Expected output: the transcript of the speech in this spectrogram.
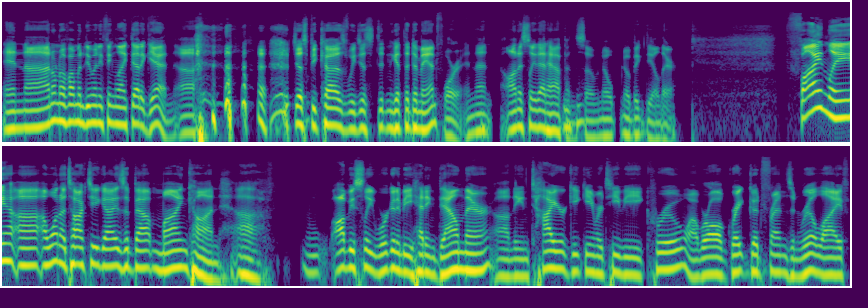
And uh, I don't know if I'm going to do anything like that again, uh, just because we just didn't get the demand for it, and that honestly that happens. So no, no big deal there. Finally, uh, I want to talk to you guys about Minecon. Uh, obviously, we're going to be heading down there. Uh, the entire Geek Gamer TV crew. Uh, we're all great, good friends in real life,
